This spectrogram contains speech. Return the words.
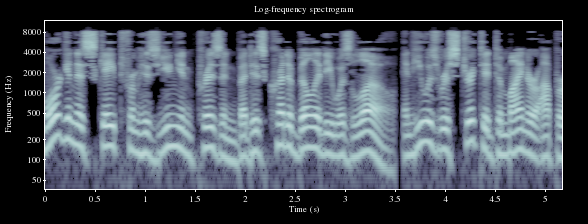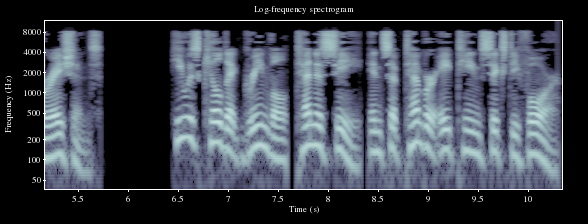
Morgan escaped from his Union prison but his credibility was low, and he was restricted to minor operations. He was killed at Greeneville, Tennessee, in September 1864.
